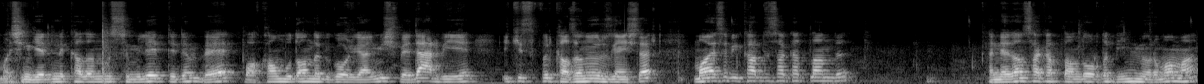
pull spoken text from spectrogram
Maçın gerilik kalanını simüle et dedim ve Bakan Bu'dan da bir gol gelmiş ve derbiyi 2-0 kazanıyoruz gençler. Maalesef Icardi sakatlandı. Ha, neden sakatlandı orada bilmiyorum ama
